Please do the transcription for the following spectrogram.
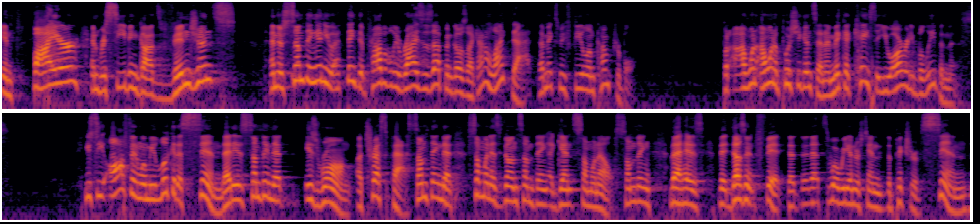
in fire and receiving God's vengeance. And there's something in you, I think, that probably rises up and goes like, I don't like that. That makes me feel uncomfortable. But I want, I want to push against that and make a case that you already believe in this. You see, often when we look at a sin, that is something that is wrong, a trespass, something that someone has done something against someone else, something that, has, that doesn't fit, that, that's where we understand the picture of sin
